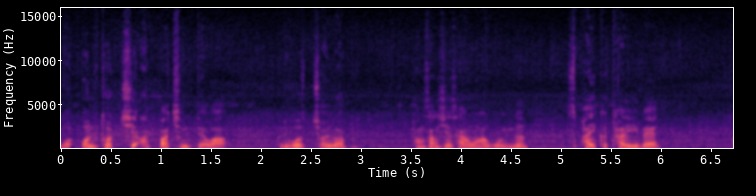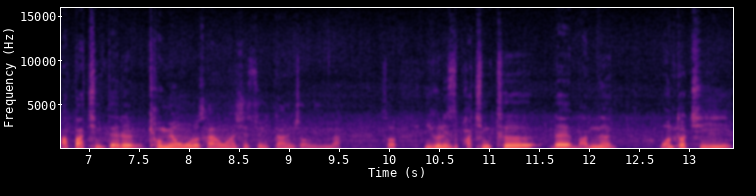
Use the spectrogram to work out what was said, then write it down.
원- 원터치 앞받침대와 그리고 저희가 평상시에 사용하고 있는 스파이크 타입의 앞받침대를 겸용으로 사용하실 수 있다는 점입니다. 그래서 이그니스 받침틀에 맞는 원터치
